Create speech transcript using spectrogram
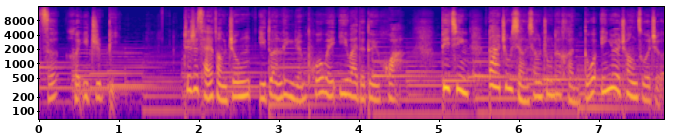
子和一支笔。这是采访中一段令人颇为意外的对话。毕竟大众想象中的很多音乐创作者，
